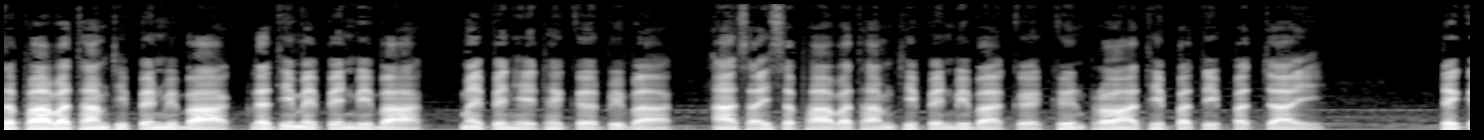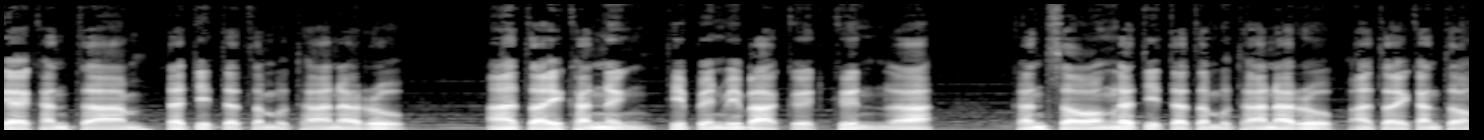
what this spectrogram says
สภาวธรรมที่เป็นวิบากและที่ไม่เป็นวิบาก ไม่เป็นเหตุให้เกิดวิบาก อาศัยสภาวธรรมที่เป็นวิบากเกิดขึ้น เพราะอธิปติปัจจัย ได้แก่ขันธ์สามและจิตตสมุทฐานารูป อาศัยขันธ์หนึ่งที่เป็นวิบากเกิดขึ้นละขันสองและจิตตสมุทฐานารูป อาศัยขันสอง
